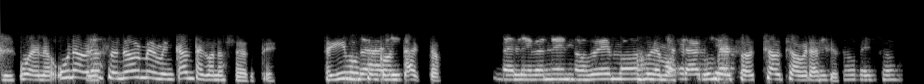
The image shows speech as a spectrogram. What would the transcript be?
sí, Bueno, un abrazo enorme, me encanta conocerte. Seguimos en contacto. Dale, Vané, nos vemos. Nos vemos. Un beso, chao, chao, gracias. Beso, beso.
